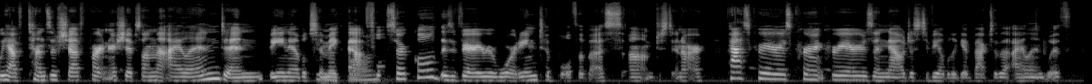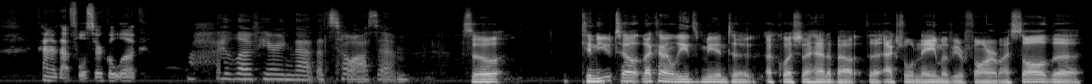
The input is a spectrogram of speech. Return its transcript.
We have tons of chef partnerships on the island, and being able to make that full circle is very rewarding to both of us, um, just in our past careers, current careers, and now just to be able to get back to the island with kind of that full circle look. Oh, I love hearing that. That's so awesome. So, can you tell? That kind of leads me into a question I had about the actual name of your farm. I saw the,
